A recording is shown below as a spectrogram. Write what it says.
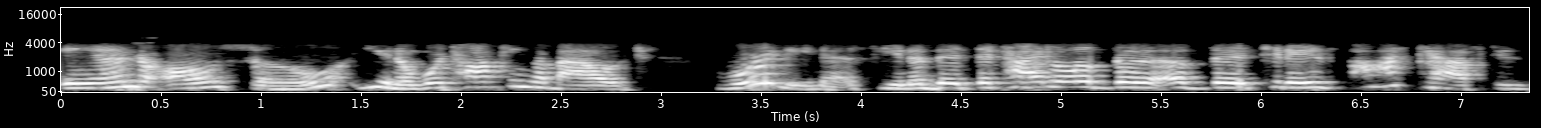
And also, you know, we're talking about worthiness. You know, the, the title of the of the today's podcast is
